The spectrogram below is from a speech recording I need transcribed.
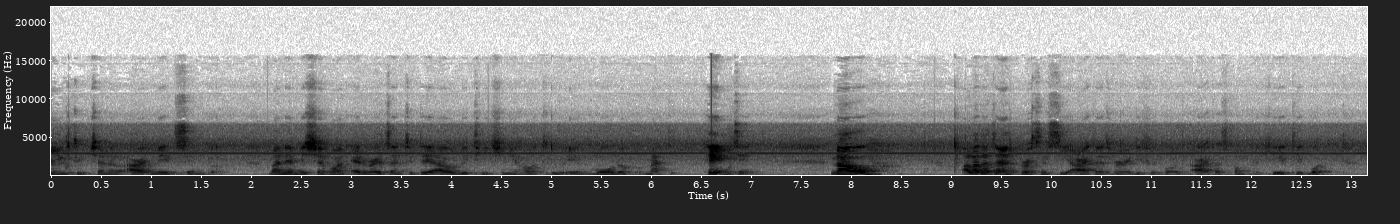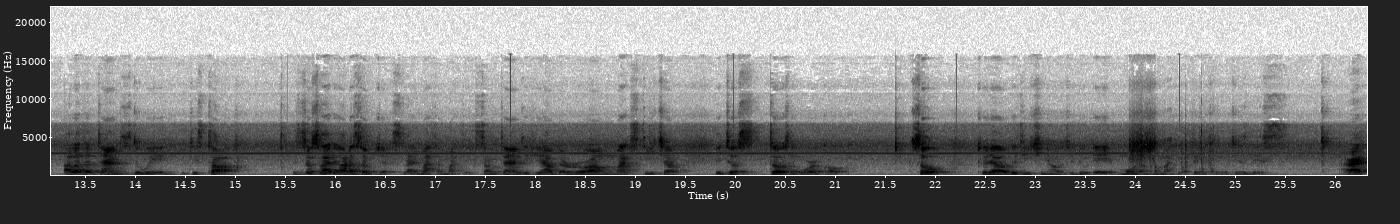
YouTube channel Art Made Simple. My name is Shevon Edwards and today I will be teaching you how to do a monochromatic painting. Now, a lot of times persons see art as very difficult, art as complicated, but a lot of times it's the way it is taught. It's just like the other subjects, like mathematics. Sometimes if you have the wrong maths teacher, it just doesn't work out. So, today I will be teaching you how to do a monochromatic painting, which is this. Alright?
